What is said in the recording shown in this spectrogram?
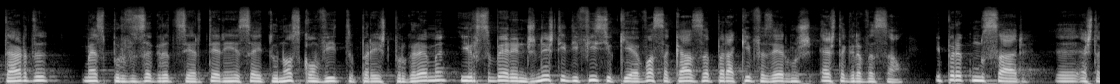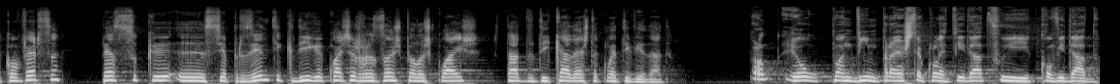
Tarde. Começo por vos agradecer terem aceito o nosso convite para este programa e receberem-nos neste edifício que é a vossa casa para aqui fazermos esta gravação. E para começar uh, esta conversa, peço que uh, se apresente e que diga quais as razões pelas quais está dedicado a esta coletividade. Pronto, eu quando vim para esta coletividade fui convidado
